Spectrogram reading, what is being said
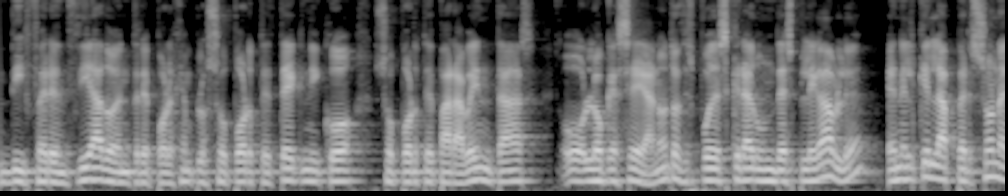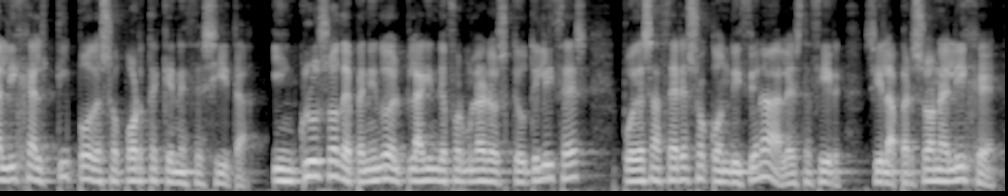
diferenciado entre, por ejemplo, soporte técnico, soporte para ventas o lo que sea, ¿no? Entonces puedes crear un desplegable en el que la persona elija el tipo de soporte que necesita. Incluso, dependiendo del plugin de formularios que utilices, puedes hacer eso condicional, es decir, si la persona elige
